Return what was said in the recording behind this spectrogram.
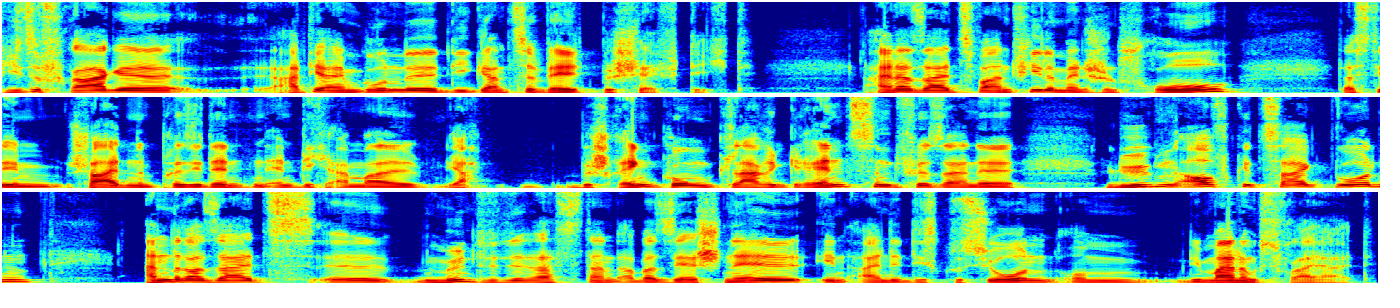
diese Frage hat ja im Grunde die ganze Welt beschäftigt. Einerseits waren viele Menschen froh, dass dem scheidenden Präsidenten endlich einmal ja, Beschränkungen, klare Grenzen für seine Lügen aufgezeigt wurden. Andererseits äh, mündete das dann aber sehr schnell in eine Diskussion um die Meinungsfreiheit.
